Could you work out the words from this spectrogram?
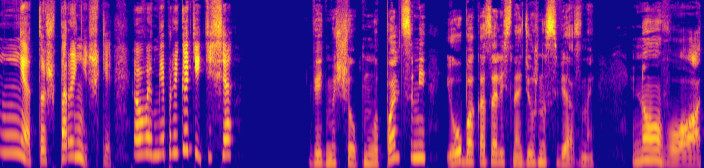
«Нет уж, парнишки, вы мне пригодитесь!» а!» Ведьма щелкнула пальцами, и оба оказались надежно связаны. «Ну вот,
